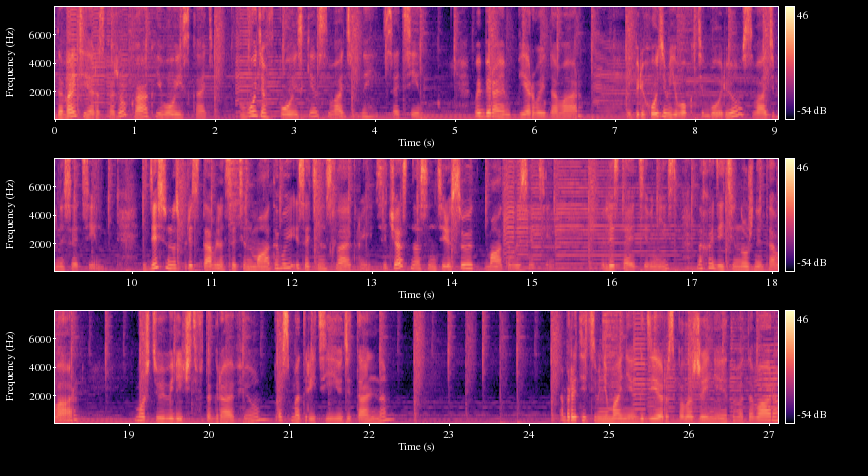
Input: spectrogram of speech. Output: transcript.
Давайте я расскажу, как его искать. Вводим в поиске свадебный сатин. Выбираем первый товар и переходим в его категорию «Свадебный сатин». Здесь у нас представлен сатин матовый и сатин с лайкрой. Сейчас нас интересует матовый сатин. Листайте вниз, находите нужный товар, можете увеличить фотографию, просмотрите ее детально. Обратите внимание, где расположение этого товара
